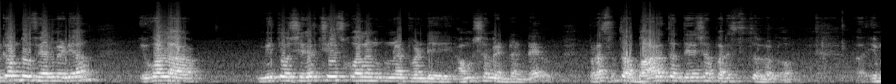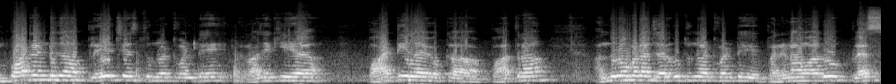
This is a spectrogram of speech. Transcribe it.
వెల్కమ్ టు ఫేర్ మీడియా. ఇవాళ మీతో షేర్ చేసుకోవాలనుకున్నటువంటి అంశం ఏంటంటే ప్రస్తుత భారతదేశ పరిస్థితులలో ఇంపార్టెంట్గా ప్లే చేస్తున్నటువంటి రాజకీయ పార్టీల యొక్క పాత్ర అందులో కూడా జరుగుతున్నటువంటి పరిణామాలు ప్లస్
